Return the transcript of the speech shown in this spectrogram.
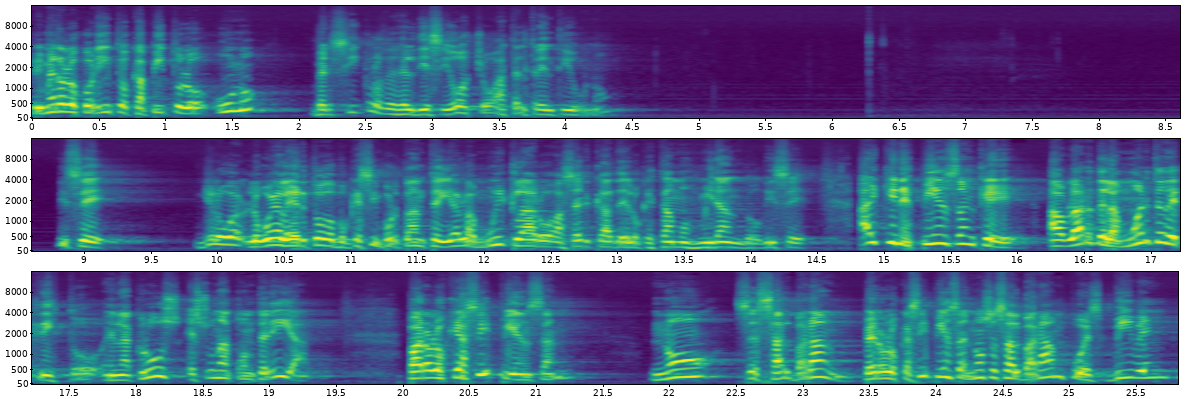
Primero a los Corintios capítulo 1, versículos desde el 18 hasta el 31. Dice, yo lo, voy a leer todo porque es importante y habla muy claro acerca de lo que estamos mirando. Dice, hay quienes piensan que hablar de la muerte de Cristo en la cruz es una tontería. Para los que así piensan, no se salvarán, pero los que así piensan no se salvarán, pues viven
